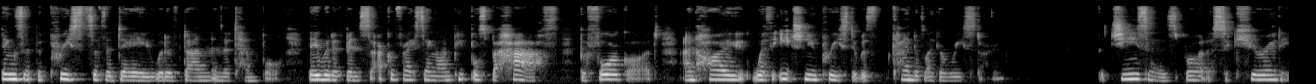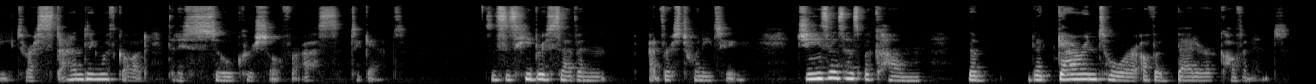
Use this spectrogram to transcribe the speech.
things that the priests of the day would have done in the temple. They would have been sacrificing on people's behalf before God, and how with each new priest it was kind of like a restart. But Jesus brought a security to our standing with God that is so crucial for us to get. So this is Hebrews 7 at verse 22. Jesus has become the, the guarantor of a better covenant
